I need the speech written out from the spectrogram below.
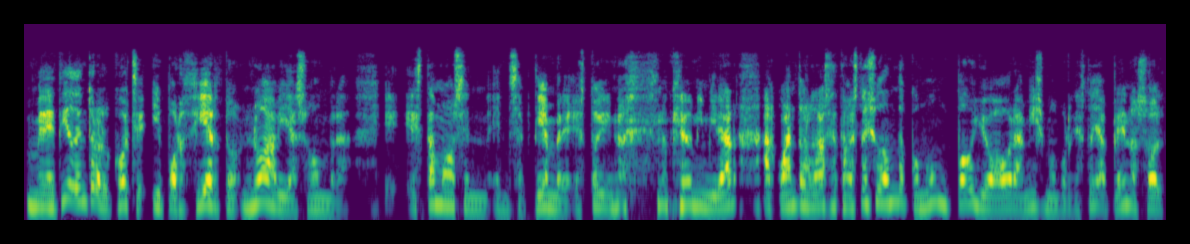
me detío dentro del coche y por cierto, no había sombra. Eh, estamos en, septiembre, estoy, no, quiero ni mirar a cuántos grados estaba. Estoy sudando como un pollo ahora mismo porque estoy a pleno sol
